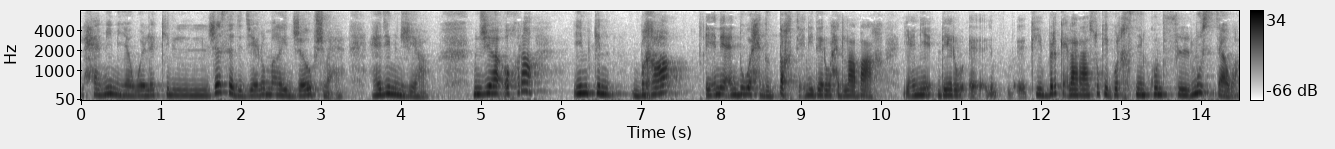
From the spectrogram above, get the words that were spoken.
الحميمية ولكن الجسد ديالو ما يتجاوبش معاه. هذه من جهة. من جهة أخرى يمكن بغى يعني عنده واحد الضغط يعني داير واحد la barre يعني داير آه، كيبرك على راسو كيقول خصني نكون في المستوى.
